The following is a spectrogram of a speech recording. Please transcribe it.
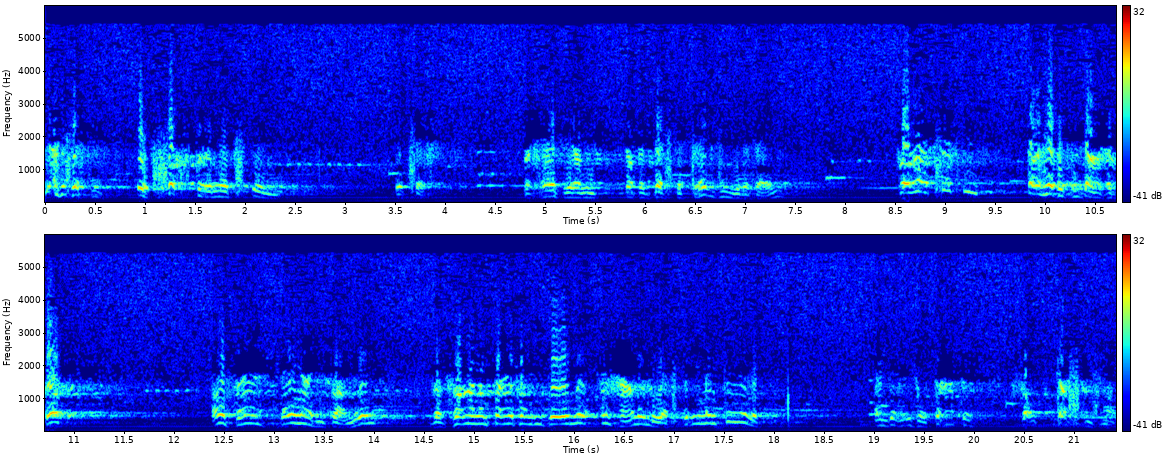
Ja, zegt hij, ik zag er niks in. Ik zeg, begrijp je dan niet dat het beste trekdieren zijn? Vooruit, zegt hij, daar heb ik niet aan gedacht. Enfin, wij naar die planeet, we vangen een paar van die bomen en gaan ermee experimenteren. En de resultaten, fantastisch man.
